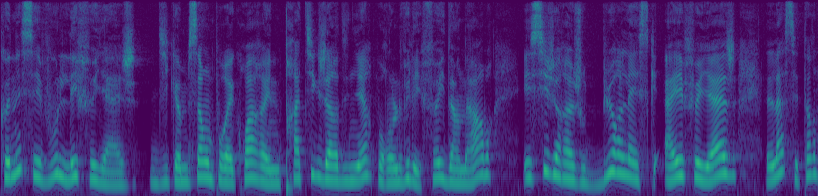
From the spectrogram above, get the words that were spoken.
Connaissez-vous l'effeuillage? Dit comme ça, on pourrait croire à une pratique jardinière pour enlever les feuilles d'un arbre, et si je rajoute burlesque à effeuillage, là c'est un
